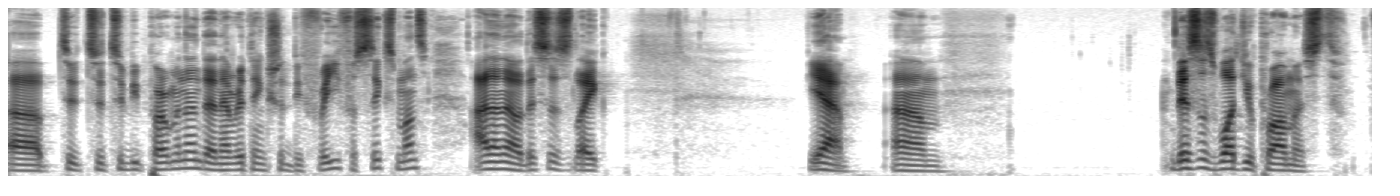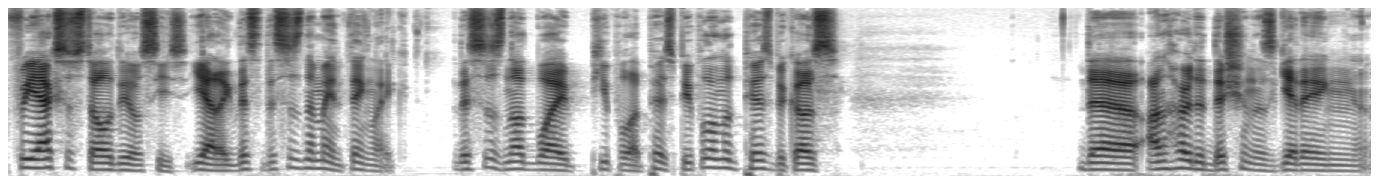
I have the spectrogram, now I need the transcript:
uh, to, to to be permanent and everything should be free for six months. I don't know. This is like, yeah, um, this is what you promised. Free access to all DLCs. Yeah, like this. This is the main thing. Like this is not why people are pissed. People are not pissed because the unheard edition is getting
